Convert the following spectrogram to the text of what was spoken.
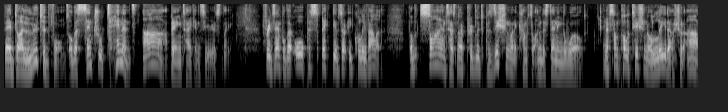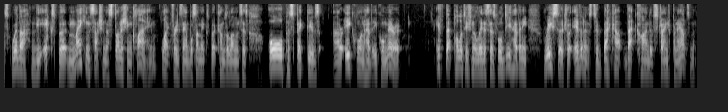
their diluted forms or the central tenets are being taken seriously. For example, that all perspectives are equally valid, or that science has no privileged position when it comes to understanding the world. And if some politician or leader should ask whether the expert making such an astonishing claim, like for example, some expert comes along and says all perspectives are equal and have equal merit, If that politician or leader says, Well, do you have any research or evidence to back up that kind of strange pronouncement?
